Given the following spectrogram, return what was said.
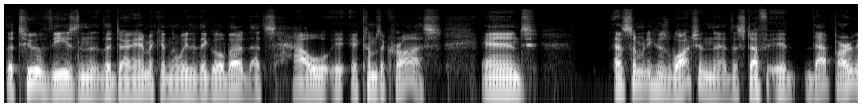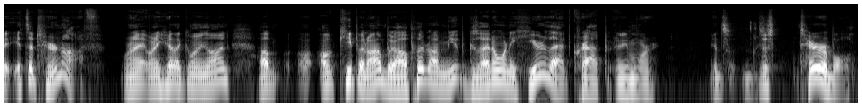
the two of these and the, the dynamic and the way that they go about it. That's how it, it comes across. And as somebody who's watching the, the stuff, it that part of it, it's a turnoff. When I when I hear that going on, I'll I'll keep it on, but I'll put it on mute because I don't want to hear that crap anymore. It's just terrible.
